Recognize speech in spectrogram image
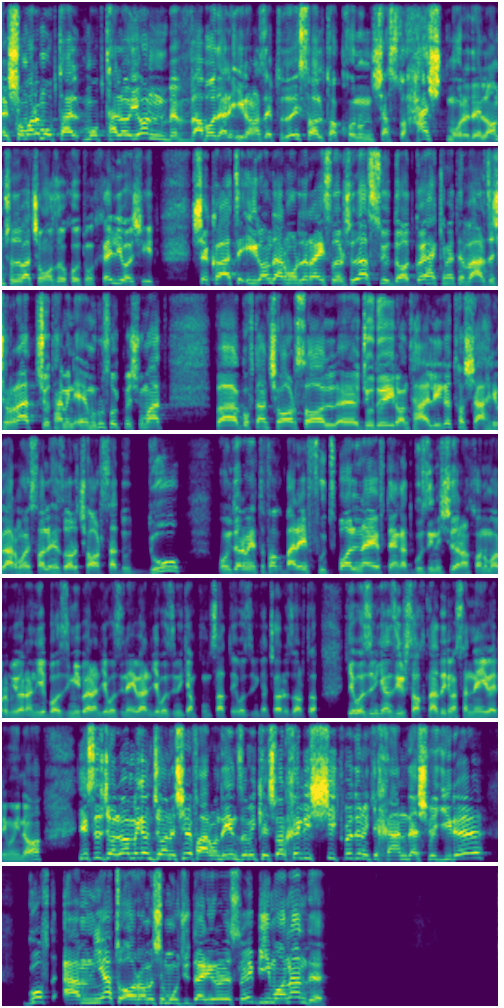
شمار مبتل... مبتلایان به وبا در ایران از ابتدای سال تا کنون 68 مورد اعلام شده. بچه موضوع خودتون خیلی باشید. شکایت ایران در مورد رئیس صادر شده از سوی دادگاه حکمیت ورزش رد شد. همین امروز حکمش اومد. و گفتن چهار سال جدو ایران تعلیقه تا شهریور ماه سال 1402 امیدوارم این اتفاق برای فوتبال نیفته. انقدر گزینشی دارن خانم‌ها رو می‌برن یه بازی می‌برن یه بازی نمی‌برن یه بازی میگن 500 تا یه بازی میگن 4000 تا یه بازی میگن زیر ساخت نداریم مثلا نمی‌بریم و اینا. یه چیز جالبه میگن جانشین فرمانده انظامی کشور خیلی شیک بدونه که خندش بگیره. گفت امنیت و آرامش موجود در ایران اسلامی بیماننده.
